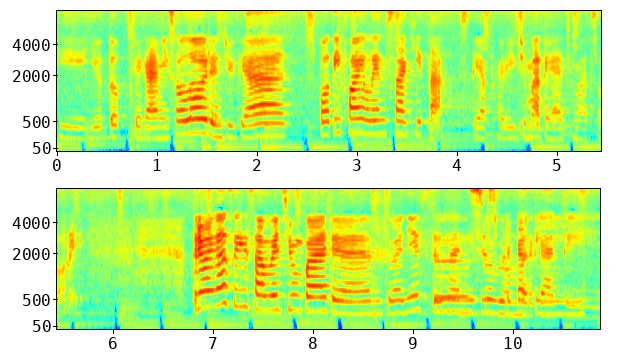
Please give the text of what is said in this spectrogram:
di YouTube GKMI Solo dan juga Spotify Lensa kita setiap hari Jumat ya, Jumat sore. Terima kasih, sampai jumpa dan Tuhan Yesus, Tuhan Yesus memberkati. memberkati.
